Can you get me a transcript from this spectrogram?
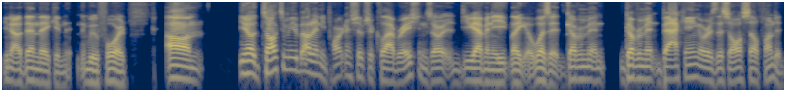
you know, then they can move forward. Um, you know, talk to me about any partnerships or collaborations, or do you have any like was it government government backing, or is this all self funded?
